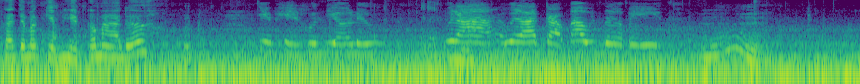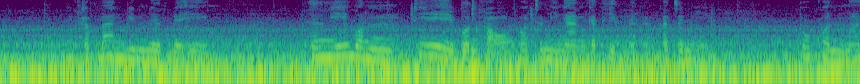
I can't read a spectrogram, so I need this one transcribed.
ใครจะมาเก็บเห็ดก็มาเด้อ เก็บเห็ดคนเดียวเลย เวลาเวลากลับบ้านเดินไปเองอืมกลับบ้านบินเดินไปเองตอนนี้บนที่บนเขาก็จะมีงานกระถินนะคะก็จะมีผู้คนมา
